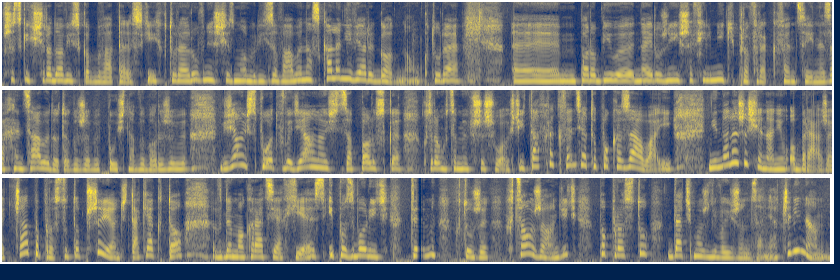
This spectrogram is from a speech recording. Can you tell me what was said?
wszystkich środowisk obywatelskich, które również się zmobilizowały na skalę niewiarygodną które porobiły najróżniejsze filmiki profrekwencyjne, zachęcały do tego, żeby pójść na wybory, żeby wziąć współodpowiedzialność za Polskę, którą chcemy w przyszłości. I ta frekwencja to pokazała i nie należy się na nią obrażać. Trzeba po prostu to przyjąć, tak jak to w demokracjach jest i pozwolić tym, którzy chcą rządzić, po prostu dać możliwość rządzenia, czyli nam.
